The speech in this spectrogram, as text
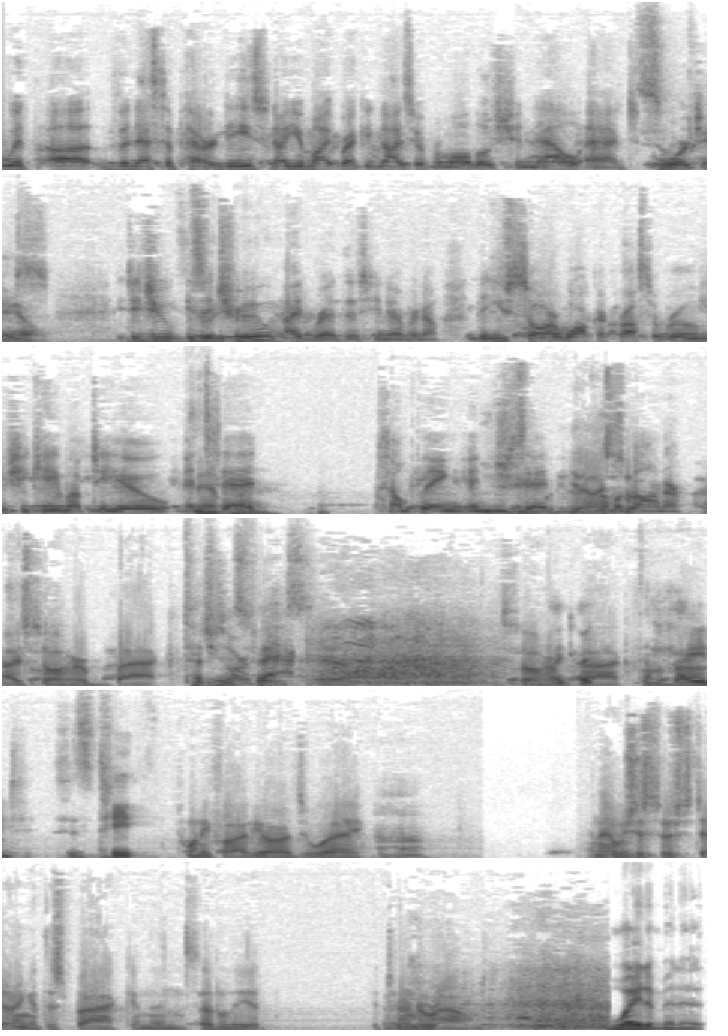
with uh, Vanessa Paradis. Now you might recognize her from all those Chanel ads. So Gorgeous. pale. Did you? Is it true? pale. I'd read this. You never know. That you saw her walk across a room. She came up to you and said something, and you said, Yeah, I "I'm a saw, goner." I saw her back. Touching his her face, back. Yeah. I saw her like back from to about hide his teeth. 25 yards away. Uh huh. And I was just sort of staring at this back, and then suddenly it, it turned around. Wait a minute.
